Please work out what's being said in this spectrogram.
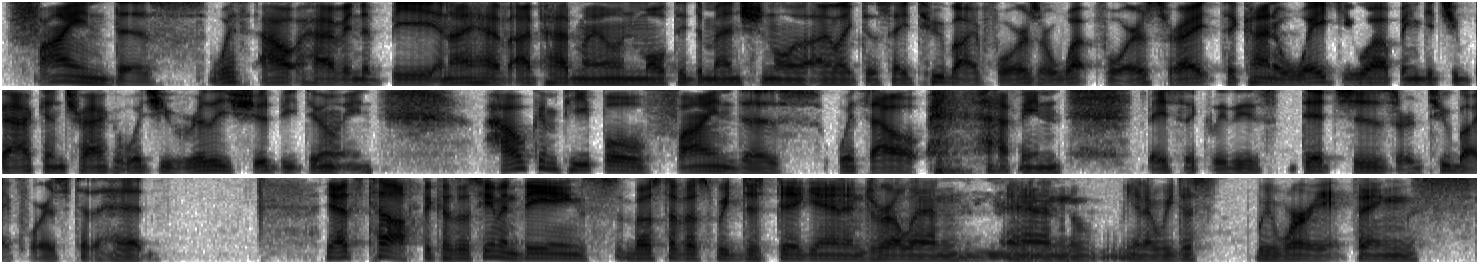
find this without having to be and i have i've had my own multi-dimensional i like to say two by fours or what fours right to kind of wake you up and get you back in track of what you really should be doing how can people find this without having basically these ditches or two by fours to the head yeah, it's tough because as human beings, most of us we just dig in and drill in, mm-hmm. and you know we just we worry at things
